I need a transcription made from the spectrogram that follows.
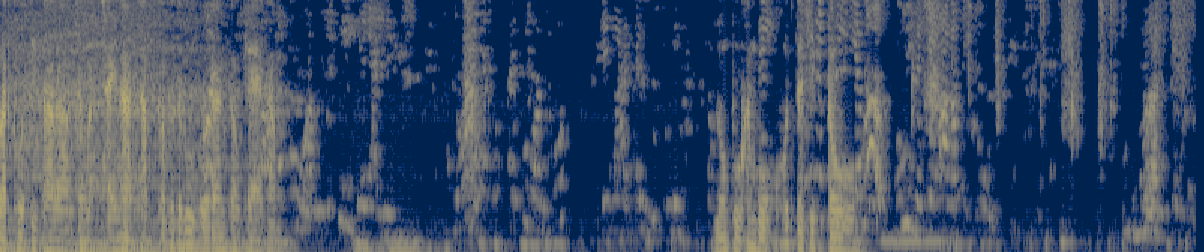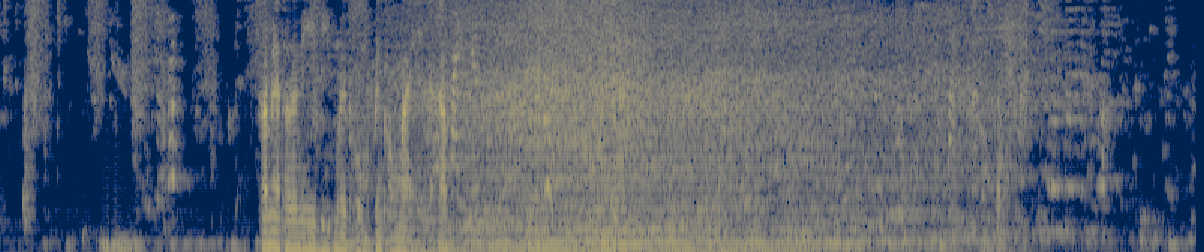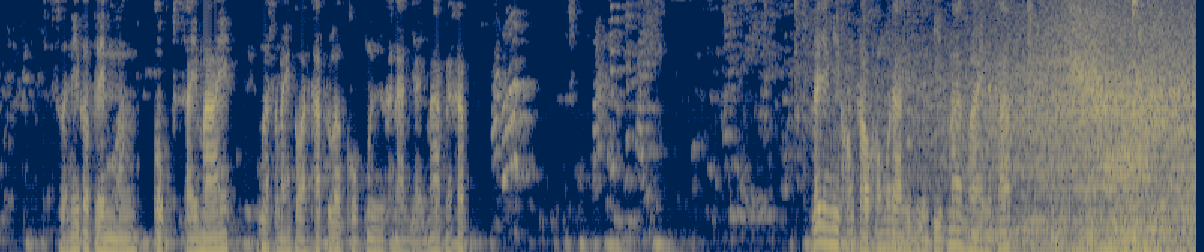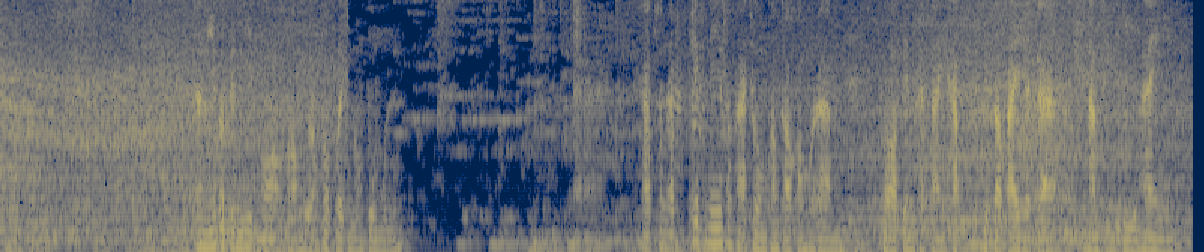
วัดโคสิตาราม จังหวัดชัยนาทครับพระพุทธรูปโบราณเก่าแก่ครับ หลวงปู่ข้ามบุโคตจิตโต พระแม่ธรณีบีบมวยผมเป็นของใหม่นะครับ ส่วนนี้ก็เป็นกบใสไม้เมื่อสมัยก่อนครับ หรือว่ากบมือขนาดใหญ่มากนะครับ และยังมีของเก่าของโบราณอื่นๆอีกมากมายนะครับทางนี้ก็เป็นมีดหมอของหลวงพ่อกลวยหลวงปู่หมุนครับสำหรับคลิปนี้พระพาชมของเก่าของโบราณ พอเป็นกระแสครับคลิปต่อไปเดี๋ยวจะนำสิ่งดีๆให้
